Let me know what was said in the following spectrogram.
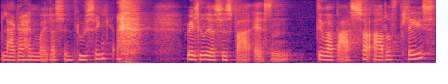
langer han mig ellers en losing, hvilket jeg synes bare er sådan, det var bare så out of place.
